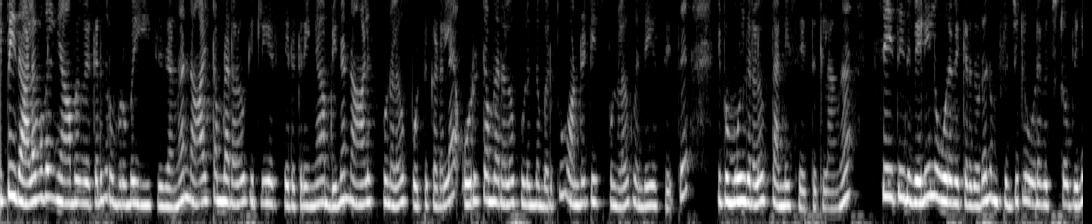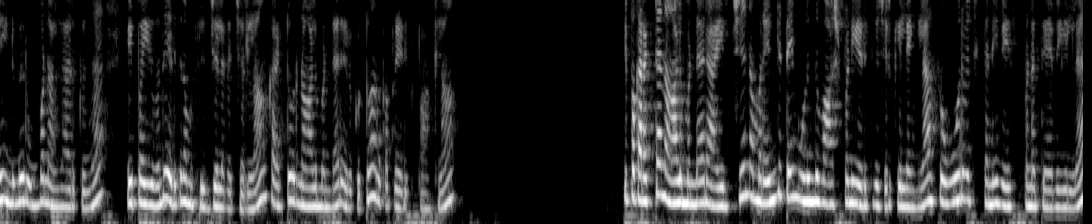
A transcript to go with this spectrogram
இப்போ இது அளவுகள் ஞாபகம் வைக்கிறது ரொம்ப ரொம்ப ஈஸி தாங்க. நாலு டம்ளர் அளவுக்கு இட்லி அரிசி எடுக்கிறீங்க அப்படின்னா நாலு ஸ்பூன் அளவு பொட்டுக்கடலை ஒரு டம்ளர் அளவுக்கு உளுந்த பருப்பு ஒன்றரை டீஸ்பூன் அளவுக்கு வெந்தயம் சேர்த்து இப்போ மூழ்கிற அளவுக்கு தண்ணி சேர்த்துக்கலாங்க. சேர்த்து இது வெளியில் ஊற வைக்கிறத விட நம்ம ஃப்ரிட்ஜுக்குள்ள ஊற வச்சிட்டோம் அப்படின்னா இன்னுமே ரொம்ப நல்லா இருக்குங்க. இப்போ இது வந்து எடுத்து நம்ம ஃப்ரிட்ஜில் வச்சிடலாம். கரெக்டாக ஒரு நாலு மணி நேரம் இருக்கட்டும். அதுக்கப்புறம் எடுத்து பார்க்கலாம். இப்போ கரெக்டாக நாலு மணி நேரம் ஆயிடுச்சு நம்ம ரெண்டு டைம் உளுந்து வாஷ் பண்ணி எடுத்து வச்சிருக்கோம் இல்லைங்களா? ஸோ ஊற வச்சு தண்ணி வேஸ்ட் பண்ண தேவையில்லை.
